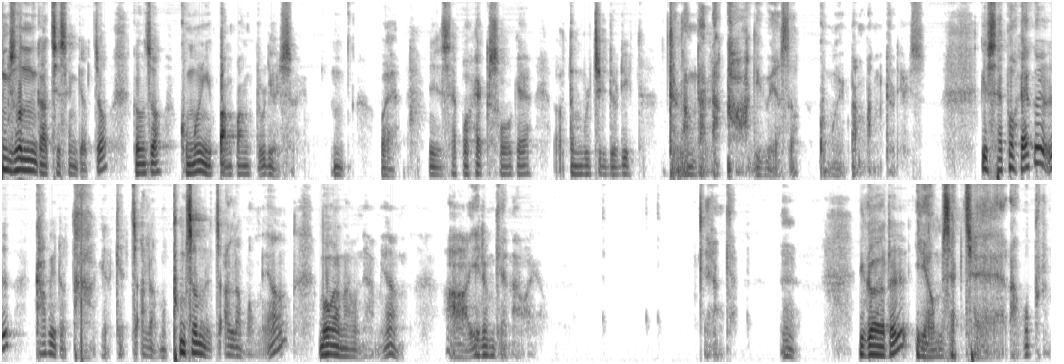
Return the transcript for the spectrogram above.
풍선 같이 생겼죠. 그러면서 구멍이 빵빵 뚫려 있어요. 왜? 이 세포 핵 속에 어떤 물질들이 들락날락하기 위해서 구멍이 빵빵 뚫려 있어. 그 세포 핵을 가위로 탁 이렇게 잘라, 뭐 풍선을 잘라 보면 뭐가 나오냐면 아 이런 게 나와요. 이런 게. 응. 이거를 염색체라고 부릅니다.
